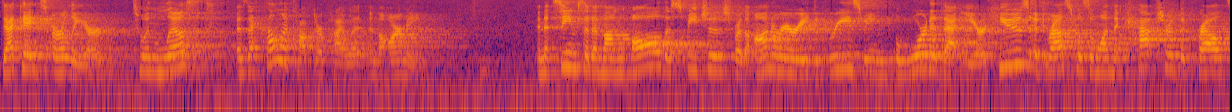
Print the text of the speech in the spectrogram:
decades earlier to enlist as a helicopter pilot in the Army. And it seems that among all the speeches for the honorary degrees being awarded that year, Hugh's address was the one that captured the crowd's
